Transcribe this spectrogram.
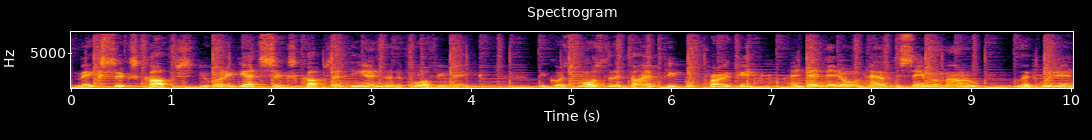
make six cups, you're going to get six cups at the end of the coffee make. Because most of the time people perk it and then they don't have the same amount of liquid in.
